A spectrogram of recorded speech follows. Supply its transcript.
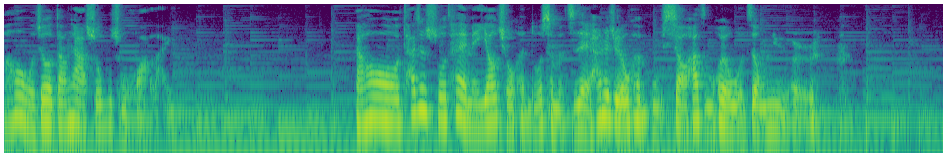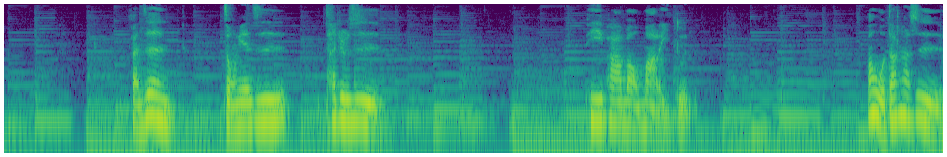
然后我就当下说不出话来。他就说他也没要求很多什么之类，他就觉得我很不孝，他怎么会有我这种女儿？反正总言之，他就是噼啪把我骂了一顿。然后我当下是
